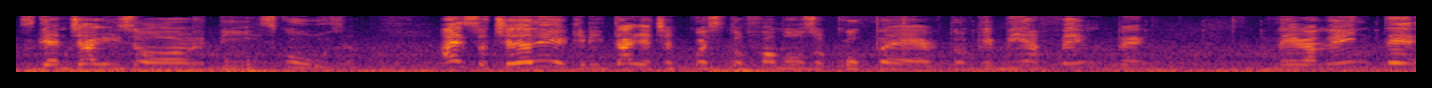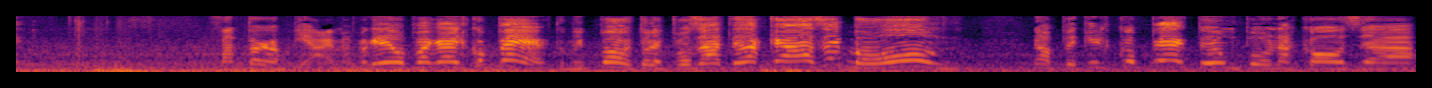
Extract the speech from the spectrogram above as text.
sganciare i sordi. Scusa. Adesso c'è da dire che in Italia c'è questo famoso coperto che mi ha sempre veramente fatto arrabbiare. Ma perché devo pagare il coperto? Mi porto le posate da casa e boom! No, perché il coperto è un po' una cosa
